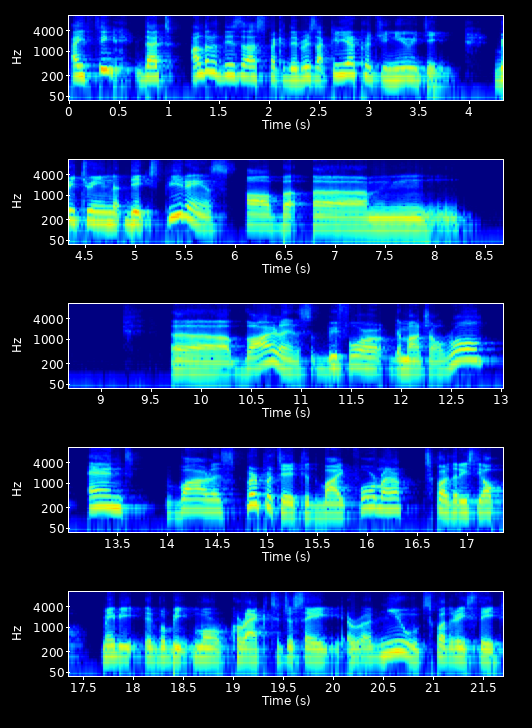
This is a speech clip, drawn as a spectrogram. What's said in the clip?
I think that under this aspect, there is a clear continuity between the experience of um, uh, violence before the March on Rome and violence perpetrated by former squadristi, or maybe it would be more correct to say new squadristi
